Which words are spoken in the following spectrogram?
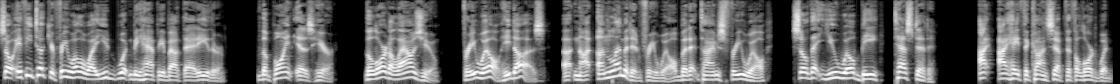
So if He took your free will away, you wouldn't be happy about that either. The point is here: the Lord allows you free will. He does, uh, not unlimited free will, but at times free will, so that you will be tested. I, I hate the concept that the Lord would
